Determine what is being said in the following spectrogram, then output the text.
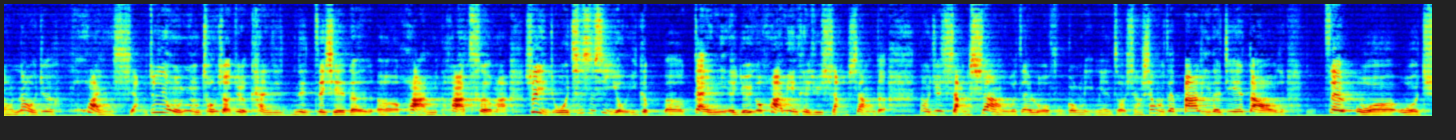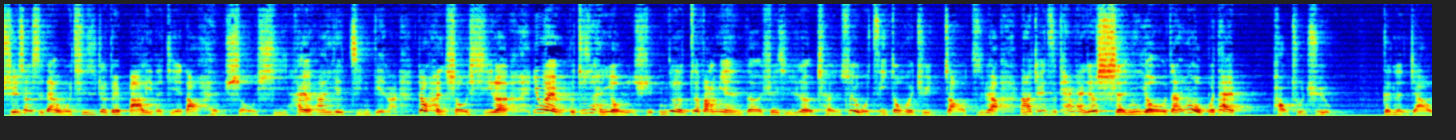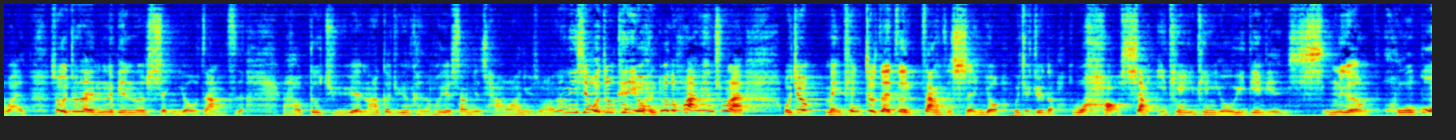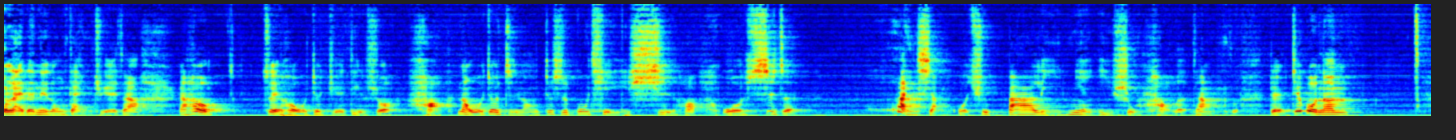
嗯，那我就幻想，就是因为我们从小就有看这那这些的呃画画册嘛，所以我其实是有一个呃概念，有一个画面可以去想象的。那我就想象我在罗浮宫里面走，想象我在巴黎的街道。在我我学生时代，我其实就对巴黎的街道很熟悉，还有它那些景点啊都很熟悉了，因为我就是很有学这这方面的学习热忱，所以我自己都会去找资料，然后就一直看看，就神游这样，因为我不太跑出去。跟人家玩，所以我就在那边的神游这样子，然后歌剧院，然后歌剧院可能会有上演茶花女说，那那些我就可以有很多的画面出来，我就每天就在这这样子神游，我就觉得我好像一天一天有一点点那个活过来的那种感觉这样，然后最后我就决定说，好，那我就只能就是姑且一试哈，我试着幻想我去巴黎念艺术好了这样子，对，结果呢？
